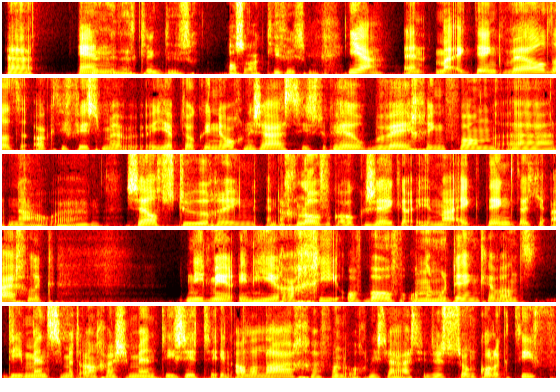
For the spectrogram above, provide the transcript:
Eh, en En dat klinkt dus als activisme. ja, en, maar ik denk wel dat activisme. Je hebt ook in de organisaties natuurlijk heel beweging van eh, nou, eh, zelfsturing. En daar geloof ik ook zeker in. Maar ik denk dat je eigenlijk niet meer in hiërarchie of bovenonder moet denken. Want die mensen met engagement die zitten in alle lagen van de organisatie. Dus zo'n collectief,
